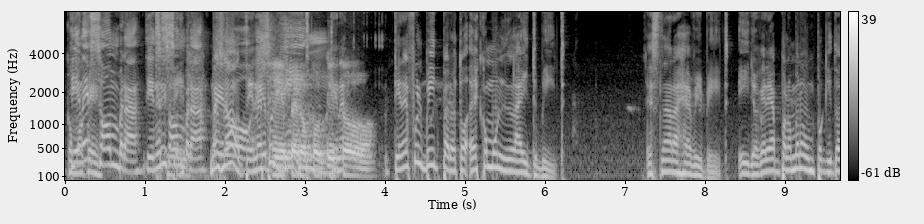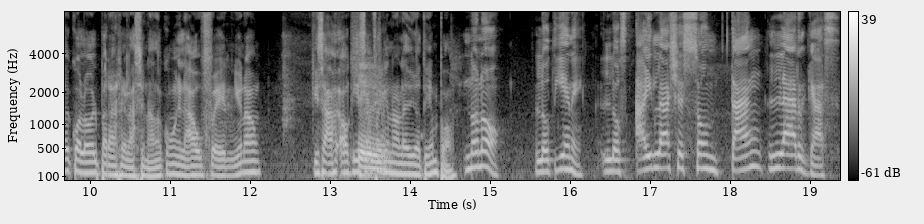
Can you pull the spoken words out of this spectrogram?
Como Tiene que- sombra, tiene Sí, sí. sombra, No, pero no, tiene full Sí, pero beat. un poquito- Tiene, tiene full beat, pero to- es como un light beat. It's not a heavy beat. Y yo quería por lo menos un poquito de color para relacionado con el outfit, you know. Quizás, o quizás Sí. fue que no le dio tiempo. No, no, lo tiene. Los eyelashes son tan largas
